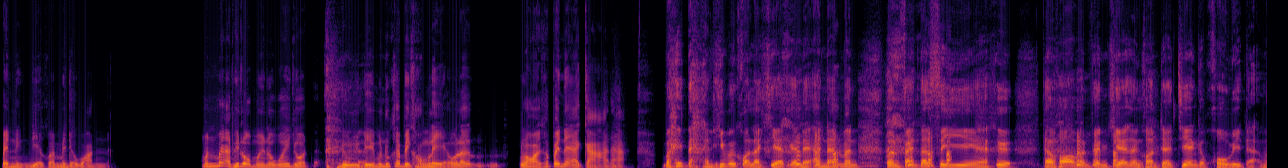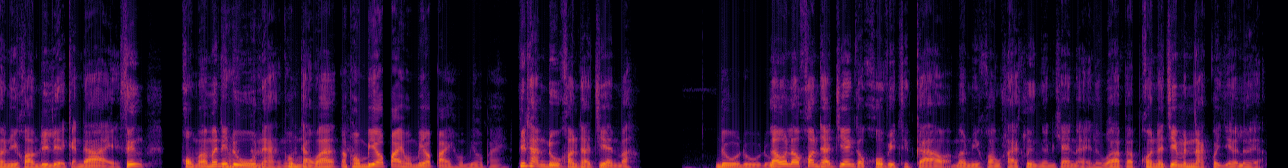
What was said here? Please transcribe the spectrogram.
เป็นหนึ่งเดียวกันไม่เดียววันอะมันไม่อภิรมย์เลยนะเว้ยยศอยู่ดีๆมนุษย์กลายเป็นของเหลวแล้วลอยเข้าไปในอากาศอะไม่แต่อันนี้มันคนละเคสกันเนี่ยอันนั้นมันมันแฟนตาซีไงคือ แต่พอมันเป็นเคสอย่าง Contagion กับโควิดอะมันมีความ relate กันได้ ซึ่งผมว่าไม่ได้ดูหนังผมแต่ว่าอะผมเบี้ยวไปผมเบี้ยวไปผมเบี้ยวไป พี่ทันดู Contagion ปะ ดูดูดูแล้วแล้ว Contagion กับโควิด -19 อะมันมีความคล้ายคลึงกันแค่ไหน หรือว่าแบบ Contagion มันหนักกว่าเยอะเลยอะ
